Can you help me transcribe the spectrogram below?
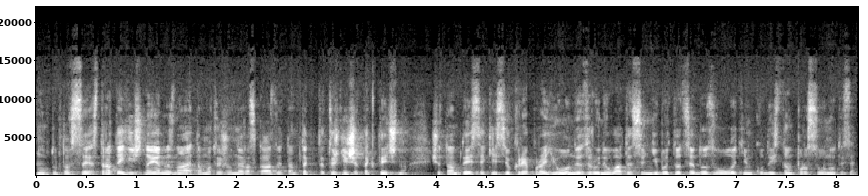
Ну, тобто, все стратегічно, я не знаю, там от ж вони розказують, там так точніше тактично, що там десь якісь укрепрайони зруйнуватися, нібито це дозволить їм кудись там просунутися.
